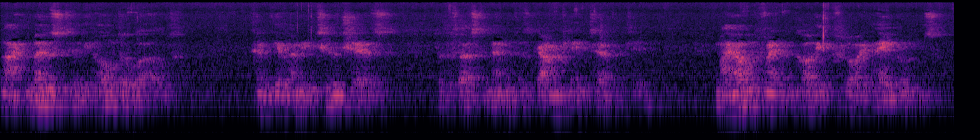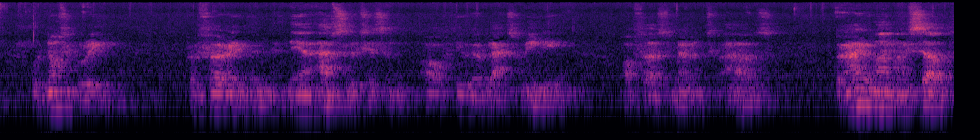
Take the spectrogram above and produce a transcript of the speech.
like most in the older world, can give only two cheers to the First Amendment as currently interpreted. My old friend and colleague Floyd Abrams would not agree, preferring the near absolutism of Hugo Black's reading of First Amendment to ours. But I remind myself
